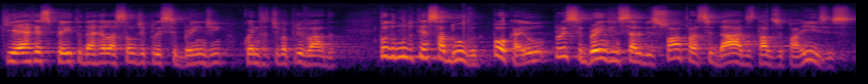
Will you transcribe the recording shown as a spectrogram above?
que é a respeito da relação de place branding com a iniciativa privada. Todo mundo tem essa dúvida. Pô, Caio, o place branding serve só para cidades, estados e países?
